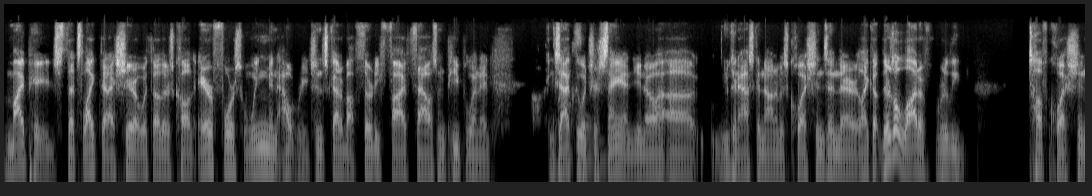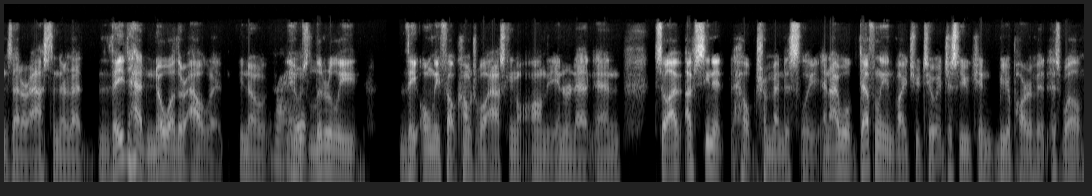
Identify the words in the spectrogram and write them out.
my page that's like that. I share it with others called Air Force Wingman Outreach, and it's got about 35,000 people in it. Exactly awesome. what you're saying. You know, uh, you can ask anonymous questions in there. Like, uh, there's a lot of really tough questions that are asked in there that they had no other outlet. You know, right. it was literally they only felt comfortable asking on the internet. And so I've, I've seen it help tremendously. And I will definitely invite you to it just so you can be a part of it as well.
